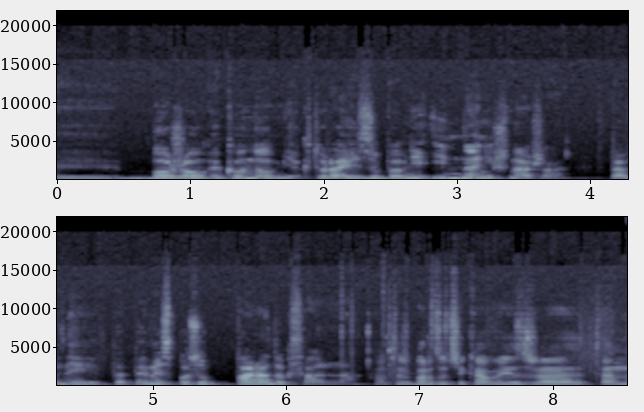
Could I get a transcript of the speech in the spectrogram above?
y, Bożą ekonomię, która jest zupełnie inna niż nasza, w, pewny, w pe- pewien sposób paradoksalna. Ale też bardzo ciekawe jest, że ten,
